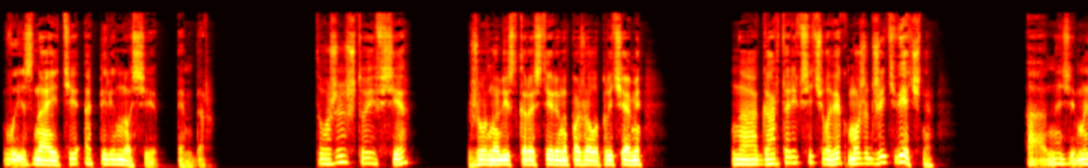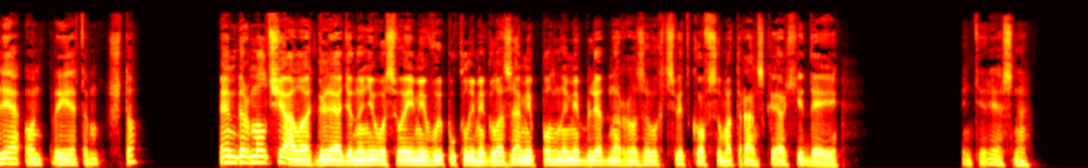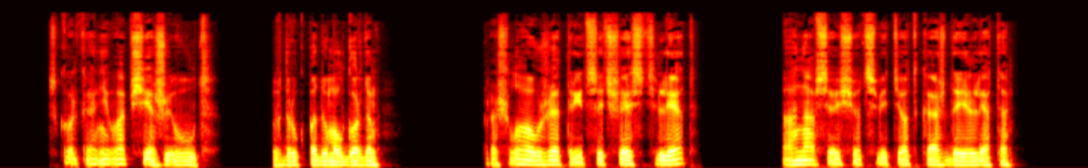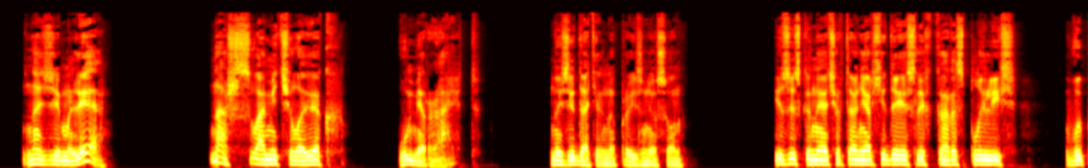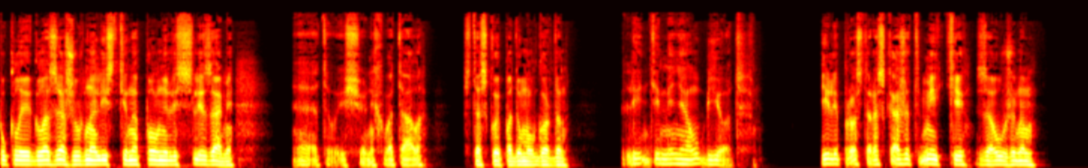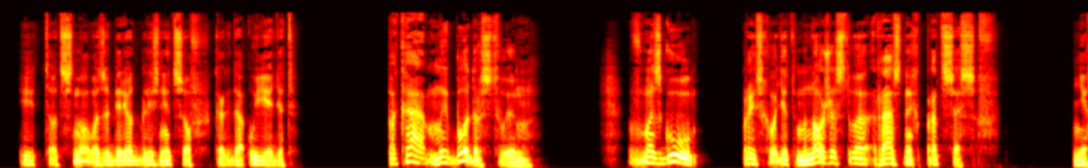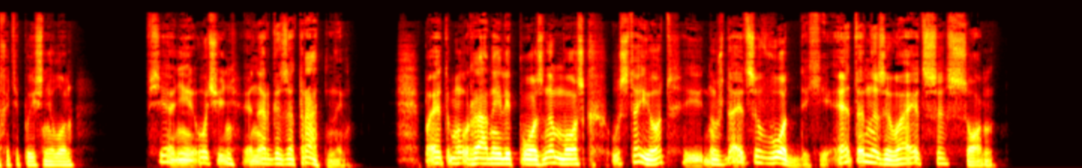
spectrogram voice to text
вы знаете о переносе, Эмбер?» «То же, что и все». Журналистка растерянно пожала плечами. «На Гартериксе человек может жить вечно». А на земле он при этом что? Эмбер молчала, глядя на него своими выпуклыми глазами, полными бледно-розовых цветков суматранской орхидеи. Интересно, сколько они вообще живут? Вдруг подумал Гордон. Прошло уже тридцать шесть лет, а она все еще цветет каждое лето. На земле наш с вами человек умирает, назидательно произнес он. Изысканные очертания орхидеи слегка расплылись. Выпуклые глаза журналистки наполнились слезами. Этого еще не хватало, с тоской подумал Гордон. Линди меня убьет. Или просто расскажет Микки за ужином и тот снова заберет близнецов, когда уедет. Пока мы бодрствуем, в мозгу происходит множество разных процессов. Нехотя пояснил он. Все они очень энергозатратны. Поэтому рано или поздно мозг устает и нуждается в отдыхе. Это называется сон.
